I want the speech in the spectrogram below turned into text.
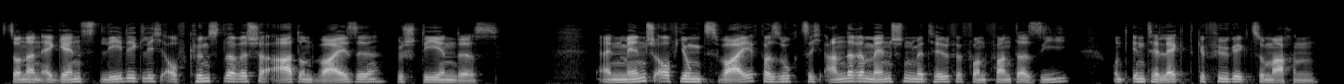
sondern ergänzt lediglich auf künstlerische Art und Weise Bestehendes. Ein Mensch auf Jung 2 versucht sich andere Menschen mit Hilfe von Fantasie und Intellekt gefügig zu machen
